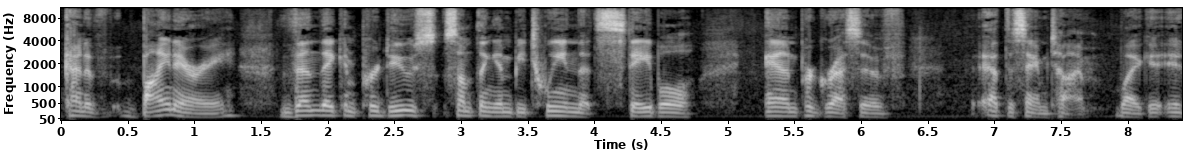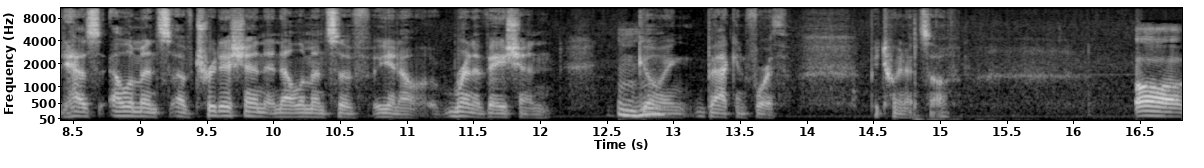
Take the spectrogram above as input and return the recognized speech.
kind of binary, then they can produce something in between that's stable and progressive at the same time. Like it, it has elements of tradition and elements of you know renovation mm-hmm. going back and forth between itself uh,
